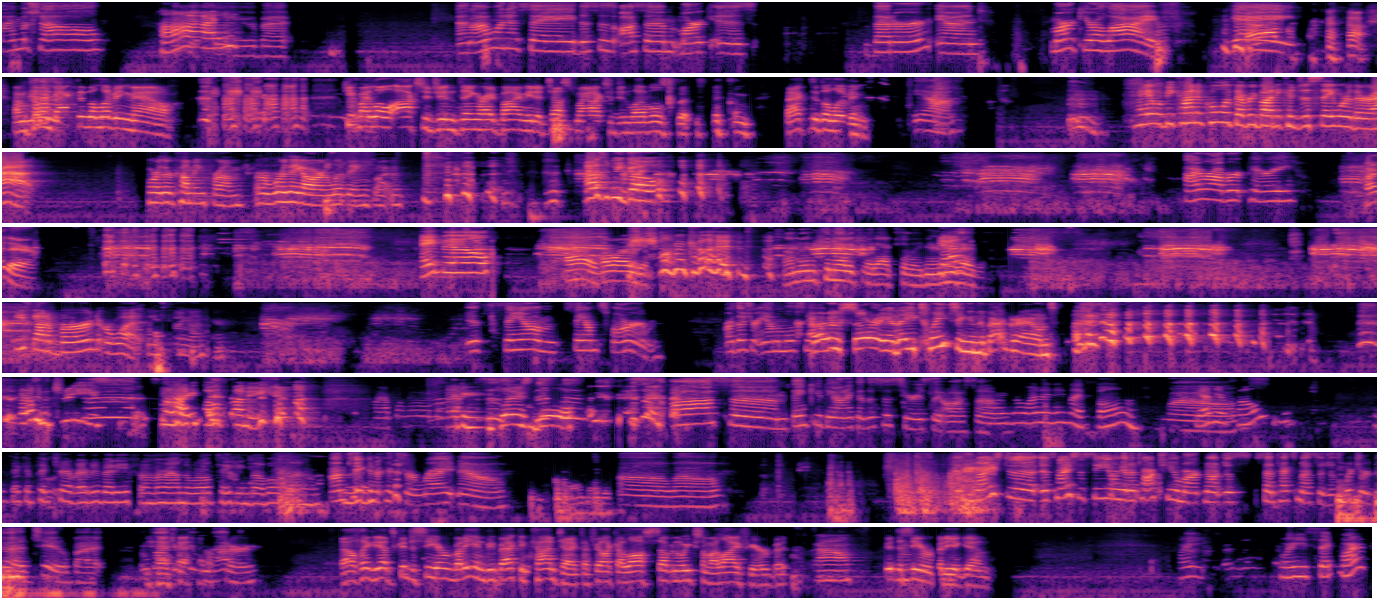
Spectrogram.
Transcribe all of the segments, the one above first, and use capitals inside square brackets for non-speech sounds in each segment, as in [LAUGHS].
Hi, Michelle. Hi. You, but and I want to say this is awesome. Mark is better, and Mark, you're alive. Yay! [LAUGHS] I'm coming back to the living now. [LAUGHS] Keep my little oxygen thing right by me to test my oxygen levels, but [LAUGHS] I'm back to the living. yeah. [CLEARS THROAT] Hey, it would be kind of cool if everybody could just say where they're at, where they're coming from, or where they are living. [LAUGHS] As we go. Hi, Robert Perry. Hi there. [LAUGHS] Hey, Bill. Hi, how are you? [LAUGHS] I'm good. I'm in Connecticut, actually, near Yeah? New Haven. He's got a bird or what? What's going on here? It's Sam. Sam's farm. Are those your animals, Sam? Oh, sorry. Are they tweeting in the background? [LAUGHS] Out in trees. Sorry. That's so funny. I can close the door. This is awesome. Thank you, Danica. This is seriously Oh, awesome. you know what? I need my phone. Wow. You have your phone? I Take a picture of everybody from around the world taking bubbles on. I'm taking a picture right now. Oh wow. It's nice to it's nice to see you and get to talk to you, Mark, not just send text messages, which are good too, but I'm glad you're feeling [LAUGHS] better. I think yeah, it's good to see everybody and be back in contact. I feel like I lost seven weeks of my life here, but Wow. good to see everybody again. Were you, were you sick, Mark?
